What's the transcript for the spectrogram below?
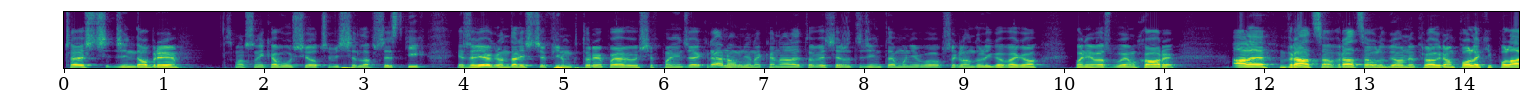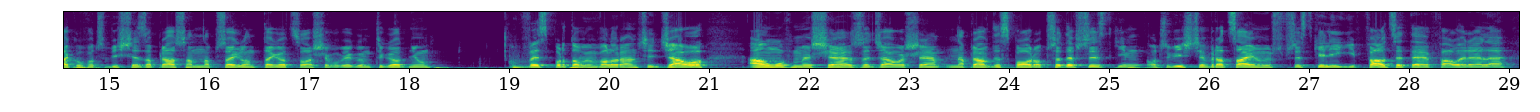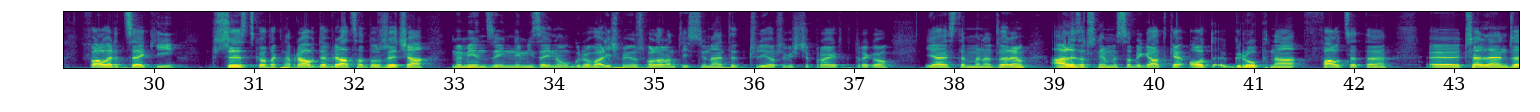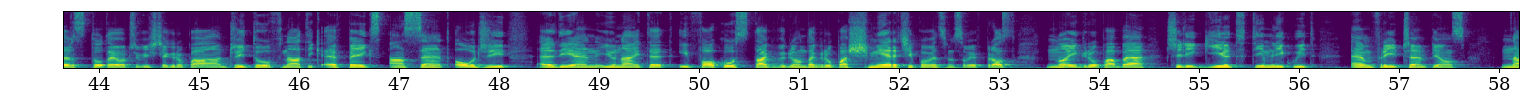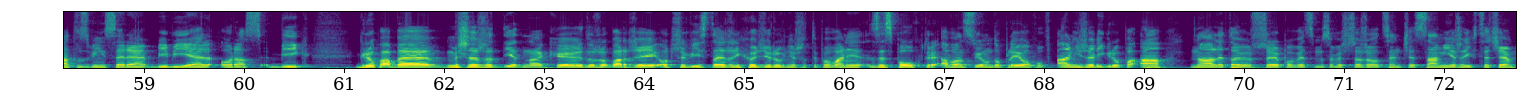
Cześć, dzień dobry. Smacznej kawusi oczywiście dla wszystkich. Jeżeli oglądaliście film, który pojawił się w poniedziałek rano u mnie na kanale, to wiecie, że tydzień temu nie było przeglądu ligowego, ponieważ byłem chory. Ale wraca, wraca ulubiony program Polek i Polaków. Oczywiście zapraszam na przegląd tego, co się w ubiegłym tygodniu w sportowym Valorancie działo. A umówmy się, że działo się naprawdę sporo. Przede wszystkim, oczywiście, wracają już wszystkie ligi: VCT, VRL, VRC-ki. Wszystko tak naprawdę wraca do życia. My między innymi zainaugurowaliśmy już Valorant East United, czyli oczywiście projekt, którego ja jestem menadżerem, ale zaczniemy sobie gadkę od grup na VCT e, Challengers. Tutaj oczywiście grupa G2, Fnatic, FPX, Ascent, OG, LDN, United i Focus. Tak wygląda grupa śmierci, powiedzmy sobie wprost. No i grupa B, czyli Guild, Team Liquid, M3 Champions, Natus Vincere, BBL oraz Big. Grupa B myślę, że jednak e, dużo bardziej oczywista, jeżeli chodzi również o typowanie zespołów, które awansują do playoffów, aniżeli grupa A. No ale to już e, powiedzmy sobie szczerze, ocencie sami. Jeżeli chcecie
